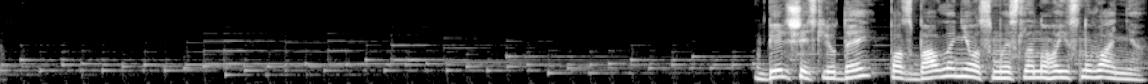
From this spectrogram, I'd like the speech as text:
Більшість людей позбавлені осмисленого існування.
